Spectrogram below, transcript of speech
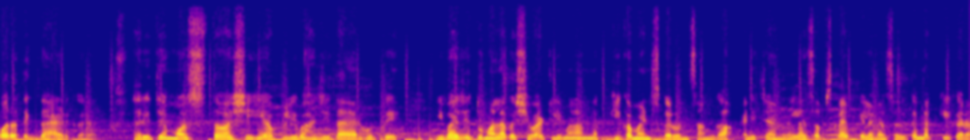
परत एकदा ॲड करायचं. तर इथे मस्त अशी ही आपली भाजी तयार होते. ही भाजी तुम्हाला कशी वाटली मला नक्की कमेंट्स करून सांगा आणि चॅनलला सबस्क्राईब केलं नसेल तर नक्की करा.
